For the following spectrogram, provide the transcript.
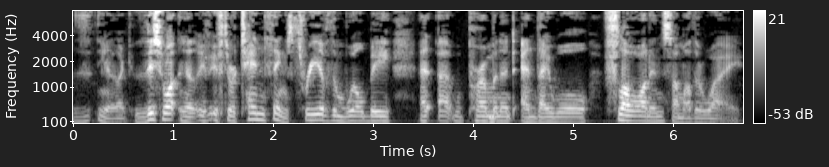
th- you know, like this one, you know, if, if there are 10 things, three of them will be uh, uh, permanent and they will flow on in some other way.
